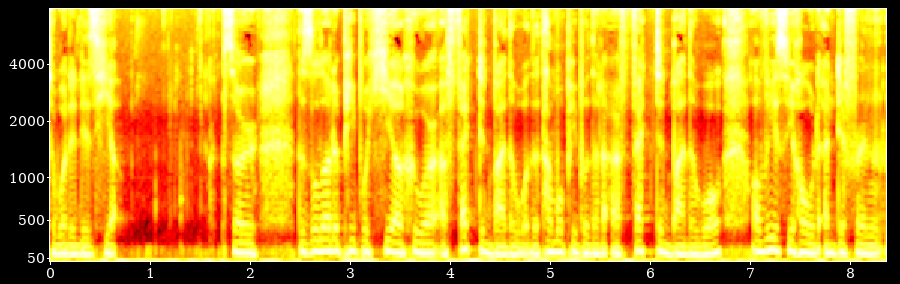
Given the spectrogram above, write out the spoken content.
to what it is here. So there's a lot of people here who are affected by the war. The Tamil people that are affected by the war obviously hold a different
